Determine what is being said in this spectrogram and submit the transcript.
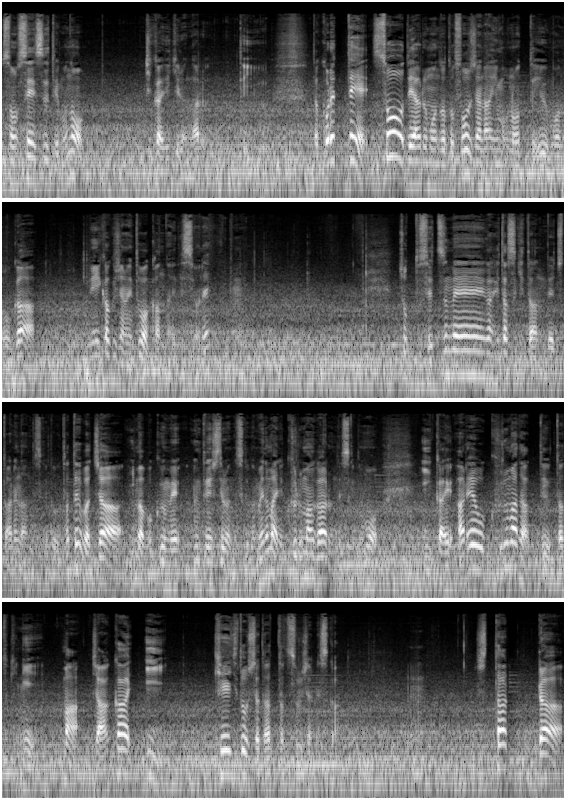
その整数というものを理解できるようになるっていう。これってそうであるものとそうじゃないものっていうものが明確じゃないと分かんないですよね。うん。ちょっと説明が下手すぎたんでちょっとあれなんですけど例えばじゃあ今僕運転してるんですけど目の前に車があるんですけどもいいかいあれを車だって言った時にまあじゃあ赤い軽自動車だったとするじゃないですか、したら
